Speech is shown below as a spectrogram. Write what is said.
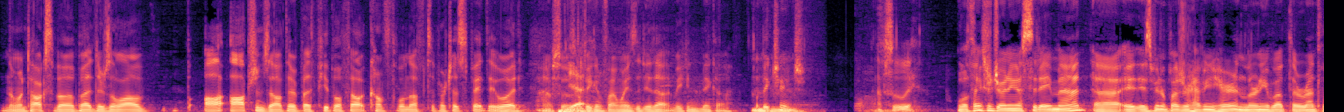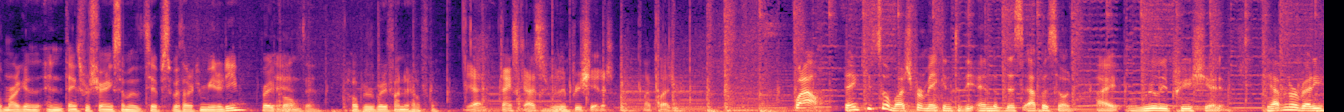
No one talks about, it, but there's a lot of o- options out there. But if people felt comfortable enough to participate, they would. Absolutely. So if we can find ways to do that, we can make a, a big change. Absolutely. Well, thanks for joining us today, Matt. Uh, it, has been a pleasure having you here and learning about the rental market, and thanks for sharing some of the tips with our community. Very cool. And uh, hope everybody found it helpful. Yeah. Thanks, guys. Really appreciate it. My pleasure. Wow, thank you so much for making to the end of this episode. I really appreciate it. If you haven't already,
